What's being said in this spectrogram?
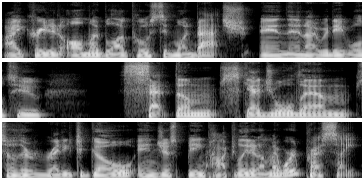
I created all my blog posts in one batch. And then I would be able to set them, schedule them so they're ready to go and just being populated on my WordPress site.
